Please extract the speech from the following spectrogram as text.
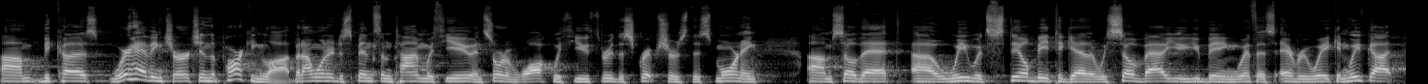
um, because we're having church in the parking lot. But I wanted to spend some time with you and sort of walk with you through the scriptures this morning um, so that uh, we would still be together. We so value you being with us every week. And we've got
